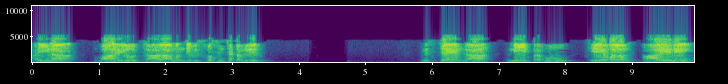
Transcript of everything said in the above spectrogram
అయినా వారిలో చాలా మంది విశ్వసించటం లేదు. నిశ్చయంగా నీ ప్రభువు కేవలం ఆయనే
